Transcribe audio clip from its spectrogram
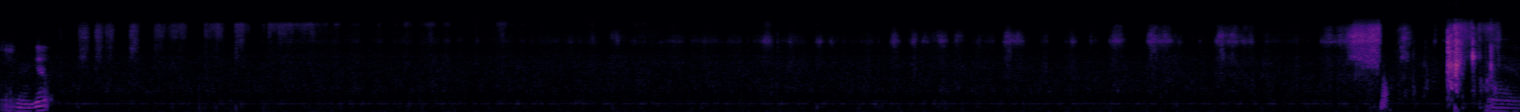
we go. There we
